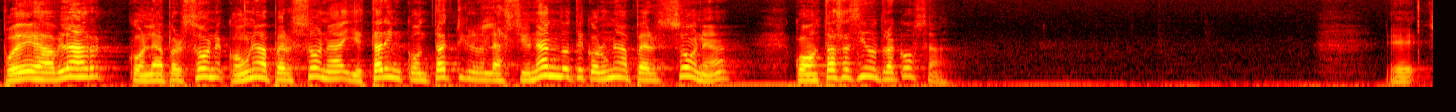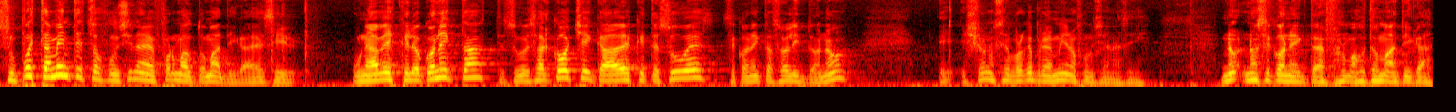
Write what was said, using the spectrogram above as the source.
puedes hablar con, la persona, con una persona y estar en contacto y relacionándote con una persona cuando estás haciendo otra cosa. Eh, supuestamente esto funciona de forma automática, es decir, una vez que lo conectas, te subes al coche y cada vez que te subes se conecta solito, ¿no? Eh, yo no sé por qué, pero a mí no funciona así no, se conecta de forma automática.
